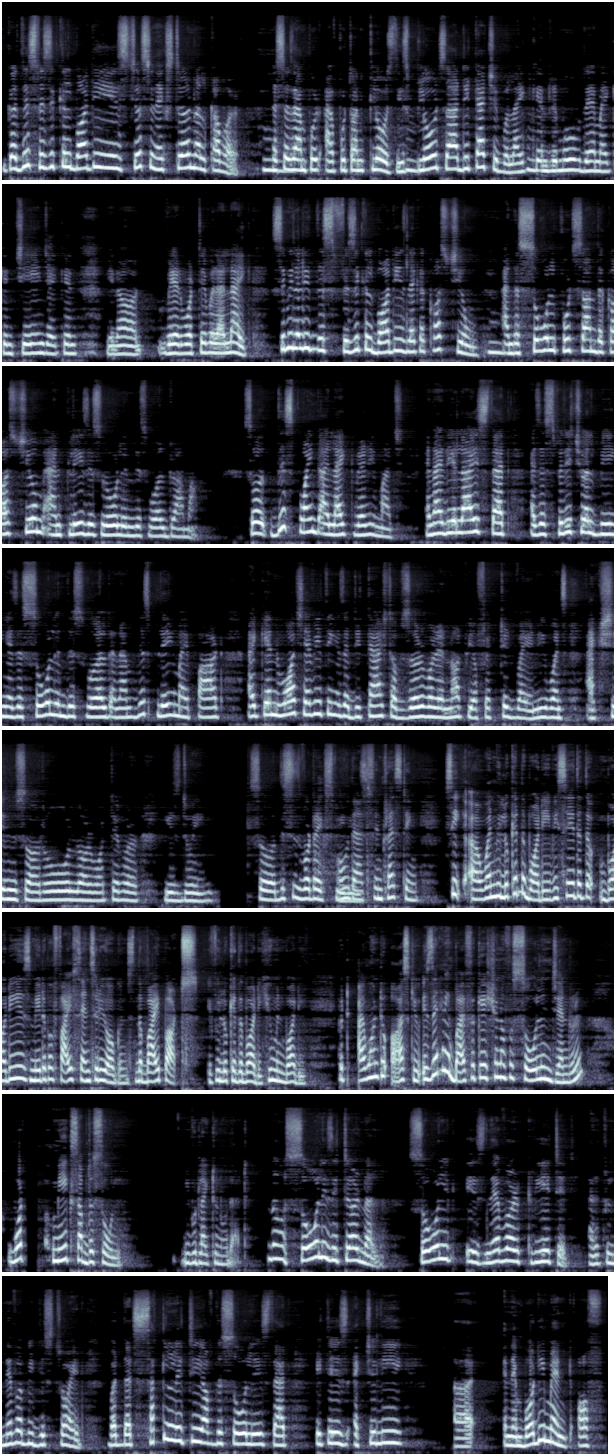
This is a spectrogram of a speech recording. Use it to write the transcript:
because this physical body is just an external cover mm. just as I'm put, I put on clothes these mm. clothes are detachable I hmm. can remove them I can change I can you know wear whatever I like similarly this physical body is like a costume hmm. and the soul puts on the costume and plays its role in this world drama so this point I liked very much and I realized that as a spiritual being, as a soul in this world, and I'm just playing my part, I can watch everything as a detached observer and not be affected by anyone's actions or role or whatever he is doing. So this is what I experienced. Oh, that's interesting. See, uh, when we look at the body, we say that the body is made up of five sensory organs, the biparts, if you look at the body, human body. But I want to ask you, is there any bifurcation of a soul in general? What makes up the soul? We would like to know that. No, soul is eternal. Soul is never created and it will never be destroyed. But that subtlety of the soul is that it is actually uh, an embodiment of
